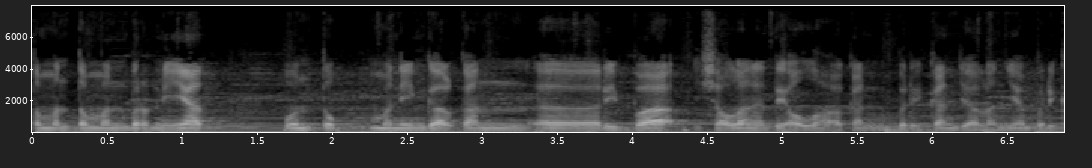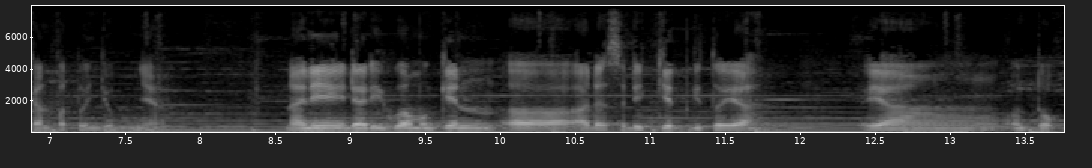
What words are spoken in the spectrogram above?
teman-teman berniat untuk meninggalkan uh, riba insya Allah nanti Allah akan berikan jalannya berikan petunjuknya nah ini dari gua mungkin uh, ada sedikit gitu ya yang untuk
